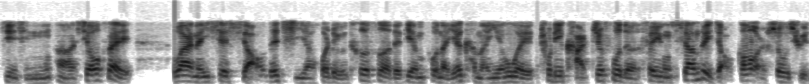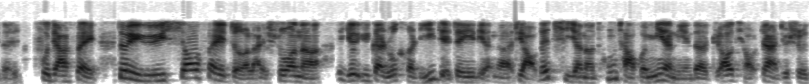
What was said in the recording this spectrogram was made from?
进行呃消费。外呢，一些小的企业或者有特色的店铺呢，也可能因为处理卡支付的费用相对较高而收取的附加费。对于消费者来说呢，又应该如何理解这一点呢？小的企业呢，通常会面临的主要挑战就是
